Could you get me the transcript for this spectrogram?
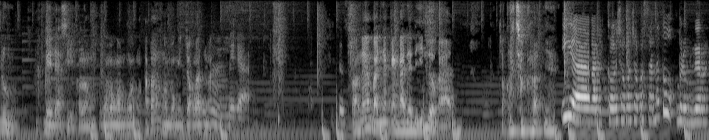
Lu beda sih kalau ngomong-ngomong apa ngomongin coklat mah. hmm, beda. Soalnya banyak yang gak ada di Indo kan. Coklat-coklatnya. iya kalau coklat-coklat sana tuh bener-bener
